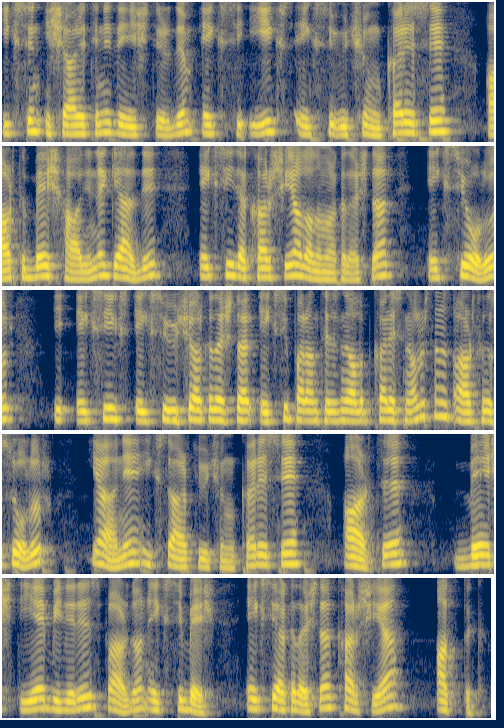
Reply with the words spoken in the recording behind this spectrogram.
x'in işaretini değiştirdim. Eksi x eksi 3'ün karesi artı 5 haline geldi. Eksiyi de karşıya alalım arkadaşlar. Eksi olur. Eksi x eksi 3'ü arkadaşlar eksi parantezine alıp karesini alırsanız artılısı olur. Yani x artı 3'ün karesi artı 5 diyebiliriz. Pardon eksi 5. Eksi arkadaşlar karşıya attık.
